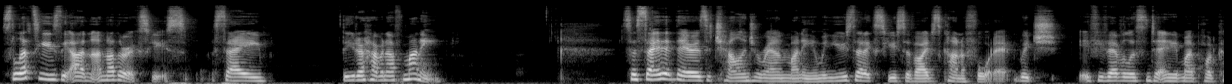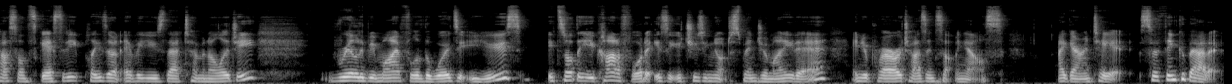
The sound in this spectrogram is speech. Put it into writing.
So let's use the another excuse. Say that you don't have enough money. So say that there is a challenge around money and we use that excuse of I just can't afford it, which if you've ever listened to any of my podcasts on scarcity, please don't ever use that terminology. Really be mindful of the words that you use. It's not that you can't afford it, is that you're choosing not to spend your money there and you're prioritizing something else. I guarantee it. So think about it.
